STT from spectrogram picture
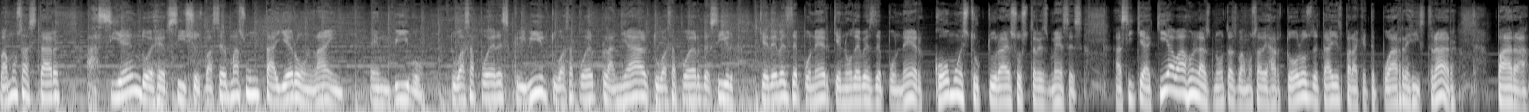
Vamos a estar haciendo ejercicios, va a ser más un taller online en vivo. Tú vas a poder escribir, tú vas a poder planear, tú vas a poder decir qué debes de poner, qué no debes de poner, cómo estructurar esos tres meses. Así que aquí abajo en las notas vamos a dejar todos los detalles para que te puedas registrar para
